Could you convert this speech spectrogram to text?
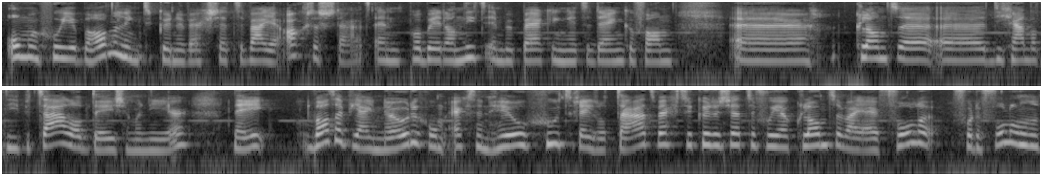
om een goede behandeling te kunnen wegzetten waar je achter staat? En probeer dan niet in beperkingen te denken van eh, klanten eh, die gaan dat niet betalen op deze manier. Nee, wat heb jij nodig om echt een heel goed resultaat weg te kunnen zetten voor jouw klanten waar jij volle, voor de volle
